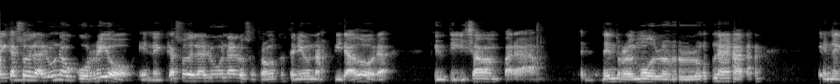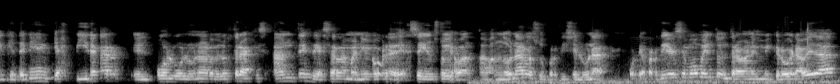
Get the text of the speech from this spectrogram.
el, caso de la Luna ocurrió, en el caso de la Luna los astronautas tenían una aspiradora que utilizaban para, dentro del módulo lunar, en el que tenían que aspirar el polvo lunar de los trajes antes de hacer la maniobra de ascenso y abandonar la superficie lunar, porque a partir de ese momento entraban en microgravedad,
